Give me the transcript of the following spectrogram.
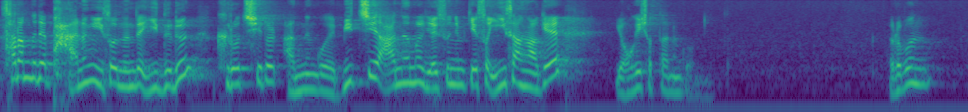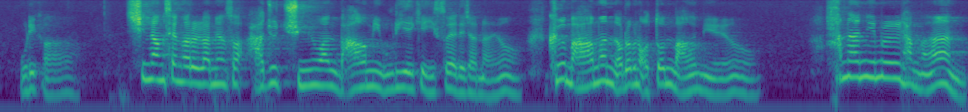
사람들의 반응이 있었는데 이들은 그렇지를 않는 거예요. 믿지 않음을 예수님께서 이상하게 여기셨다는 겁니다. 여러분, 우리가 신앙생활을 하면서 아주 중요한 마음이 우리에게 있어야 되잖아요. 그 마음은 여러분 어떤 마음이에요? 하나님을 향한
